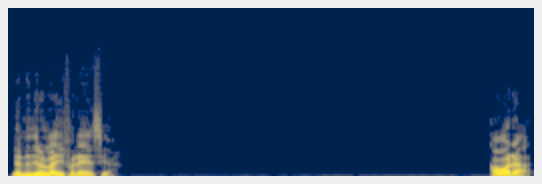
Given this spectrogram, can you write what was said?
¿Ya entendieron la diferencia? Ahora,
